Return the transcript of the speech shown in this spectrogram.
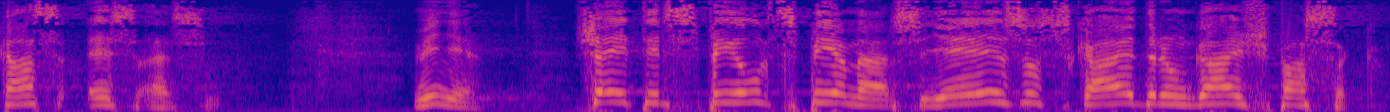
Kas es esmu? Viņa šeit ir spilgts piemērs. Jēzus skaidri un gaiši pasaka.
